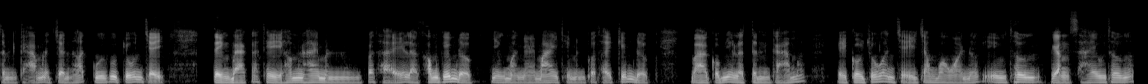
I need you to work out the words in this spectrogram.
tình cảm là trên hết. Quý cô chú anh chị, tiền bạc thì hôm nay mình có thể là không kiếm được, nhưng mà ngày mai thì mình có thể kiếm được. Và cũng như là tình cảm thì cô chú anh chị trong và ngoài nước yêu thương, gần xa yêu thương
